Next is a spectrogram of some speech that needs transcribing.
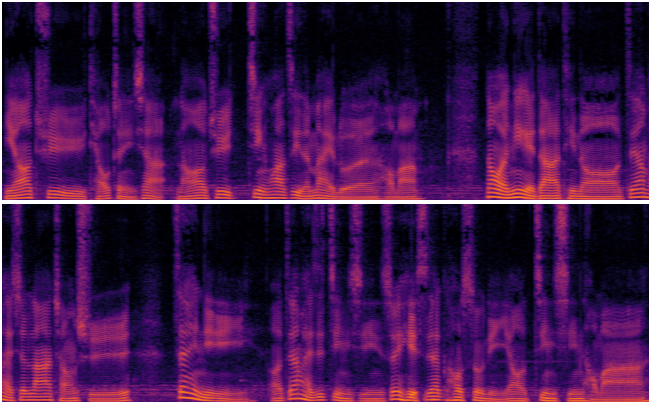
你要去调整一下，然后去净化自己的脉轮，好吗？那我念给大家听哦，这张牌是拉长时，在你啊，这张牌是静心，所以也是在告诉你要静心，好吗？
